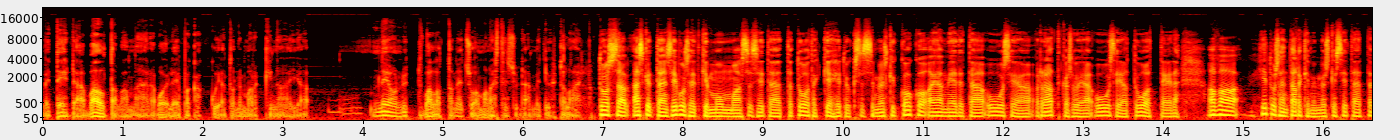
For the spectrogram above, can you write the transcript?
me tehdään valtava määrä voileipäkakkuja tuonne markkinaan ja ne on nyt vallottaneet suomalaisten sydämet yhtä lailla. Tuossa äskettäin sivusitkin muun muassa sitä, että tuotekehityksessä myöskin koko ajan mietitään uusia ratkaisuja ja uusia tuotteita. Avaa hitusen tarkemmin myöskin sitä, että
